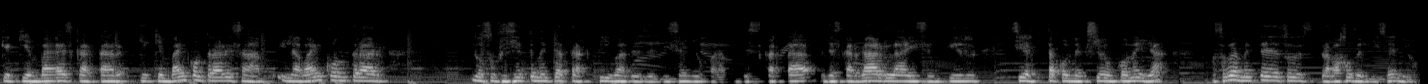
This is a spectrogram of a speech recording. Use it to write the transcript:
que quien va a descartar, que quien va a encontrar esa app y la va a encontrar lo suficientemente atractiva desde el diseño para descartar, descargarla y sentir cierta conexión con ella, pues obviamente eso es trabajo del diseño.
